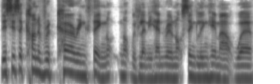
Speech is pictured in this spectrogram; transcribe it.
This is a kind of recurring thing, not, not with Lenny Henry, I'm not singling him out, where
